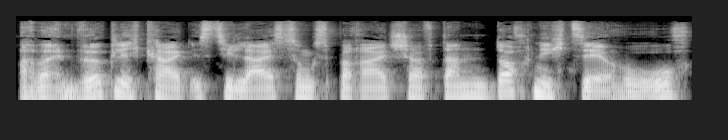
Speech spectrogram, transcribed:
Aber in Wirklichkeit ist die Leistungsbereitschaft dann doch nicht sehr hoch,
